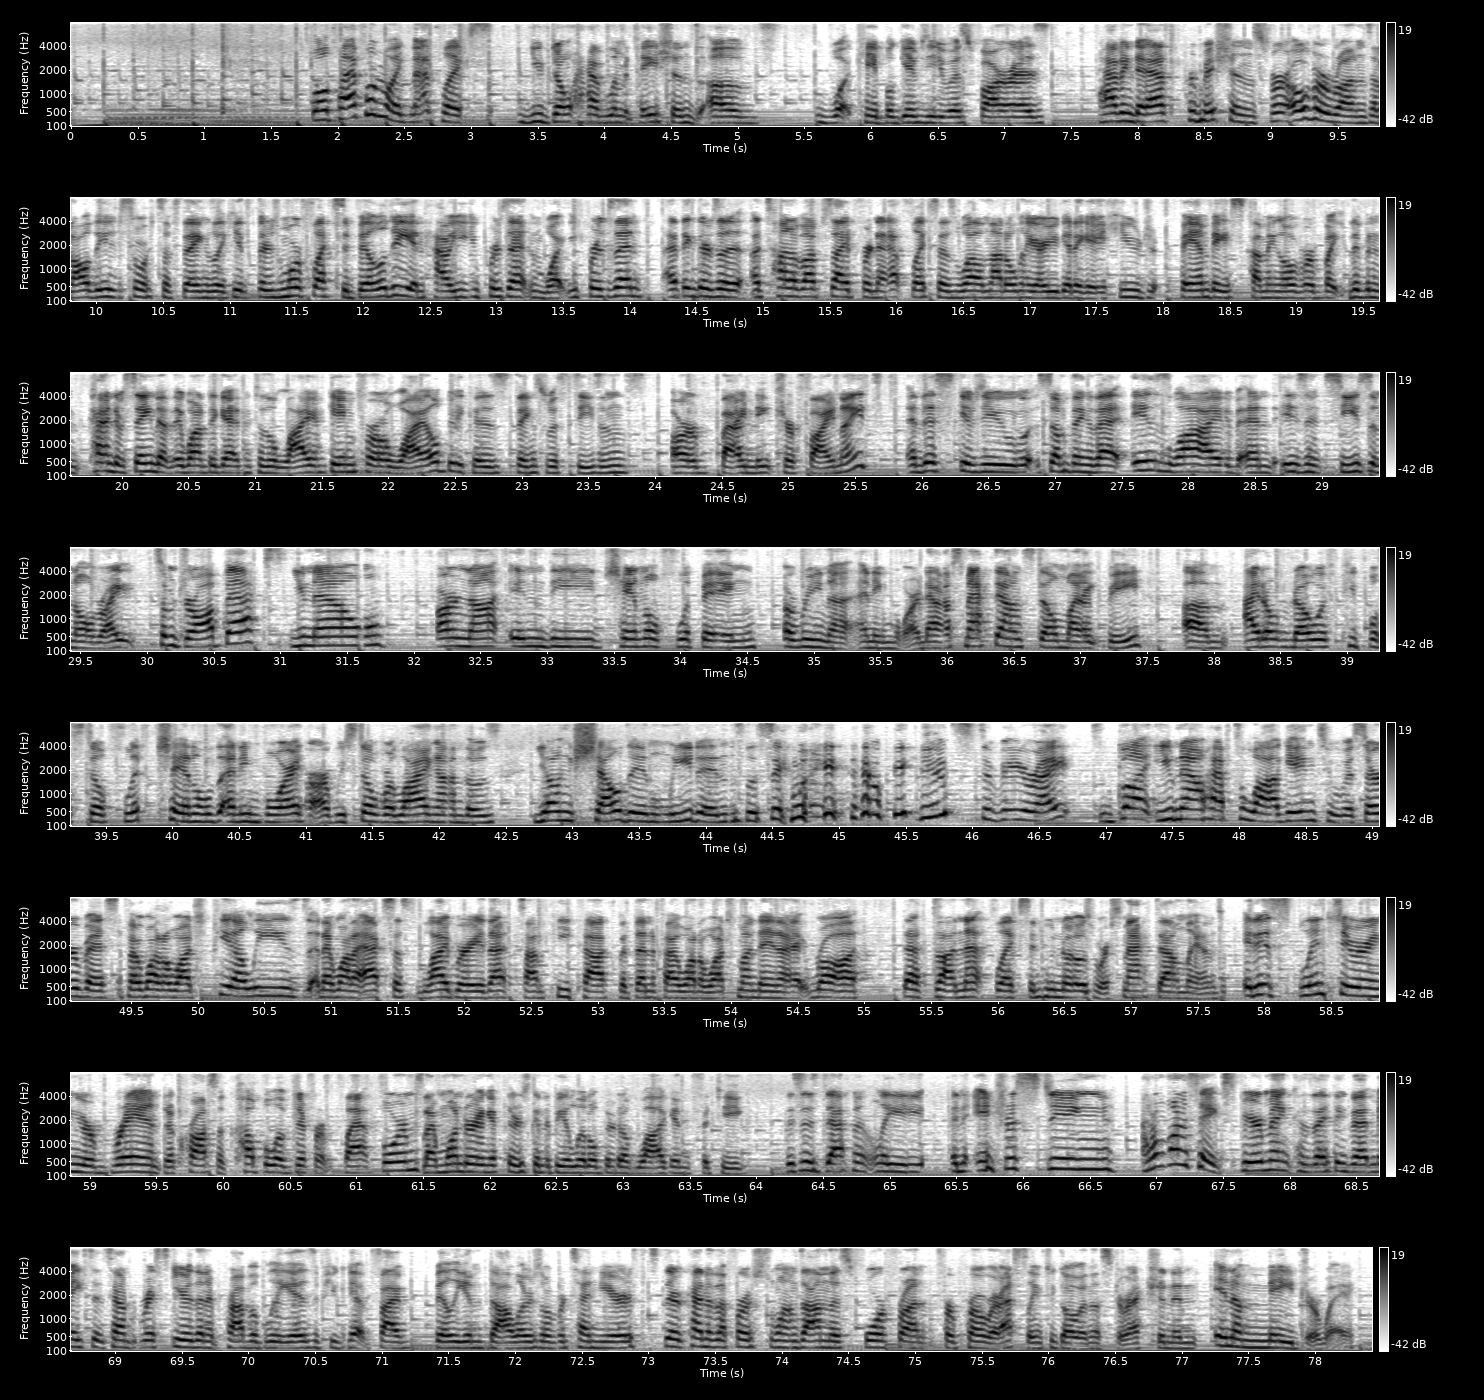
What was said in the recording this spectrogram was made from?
Well, a platform like Netflix, you don't have limitations of what cable gives you as far as having to ask permissions for overruns and all these sorts of things. Like there's more flexibility in how you present and what you present. I think there's a, a, ton of upside for Netflix as well. Not only are you getting a huge fan base coming over, but they've been kind of saying that they wanted to get into the live game for a while because things with seasons are by nature finite. And this gives you something that is live and isn't seasonal, right? Some drawbacks you now are not in the channel flipping arena anymore. Now, SmackDown still might be. Um, I don't know if people still flip channels anymore. Are we still relying on those young Sheldon lead ins the same way that we used to be, right? But you now have to log into a service. If I want to watch PLEs and I want to access the library, that's on Peacock. But then if I want to watch Monday Night Raw, that's on Netflix, and who knows where SmackDown lands. It is splintering your brand across a couple of different platforms. I'm wondering if there's going to be a little bit of login fatigue. This is definitely an interesting, I don't want to say experiment because I think that makes it sound riskier than it probably is if you get $5 billion over 10 years. They're kind of the first ones on this forefront for pro wrestling to go in this direction and in a major way.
